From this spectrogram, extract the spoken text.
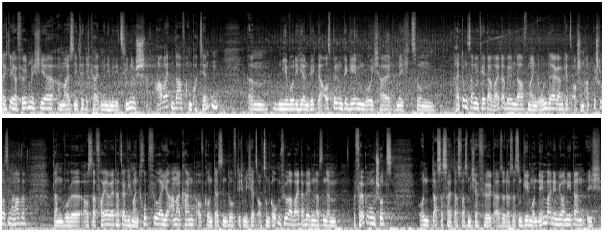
Tatsächlich erfüllt mich hier am meisten die Tätigkeiten, wenn ich medizinisch arbeiten darf am Patienten. Ähm, mir wurde hier ein Weg der Ausbildung gegeben, wo ich halt mich zum Rettungssanitäter weiterbilden darf, meinen Grundlehrgang jetzt auch schon abgeschlossen habe. Dann wurde aus der Feuerwehr tatsächlich mein Truppführer hier anerkannt. Aufgrund dessen durfte ich mich jetzt auch zum Gruppenführer weiterbilden lassen im Bevölkerungsschutz. Und das ist halt das, was mich erfüllt. Also das ist ein Geben und Nehmen bei den Johannitern. Ich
